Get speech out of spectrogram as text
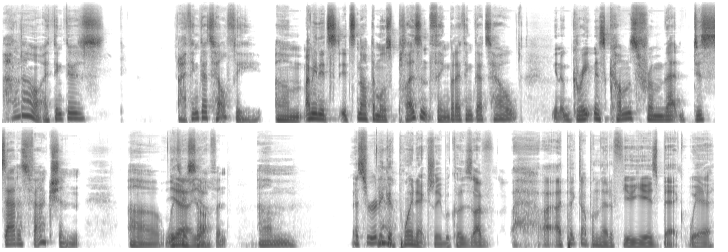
I don't know. I think there's, I think that's healthy. Um, I mean, it's it's not the most pleasant thing, but I think that's how you know greatness comes from that dissatisfaction uh, with Yeah, yourself. And um, That's a really Yeah. good point, actually, because I've I, picked up on that a few years back, where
